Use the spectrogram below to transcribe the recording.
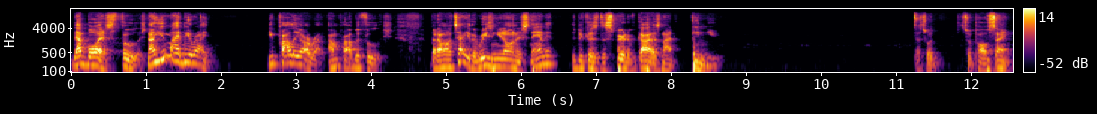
That boy is foolish. Now, you might be right. You probably are right. I'm probably foolish. But I want to tell you the reason you don't understand it is because the Spirit of God is not in you. That's what that's what Paul's saying.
